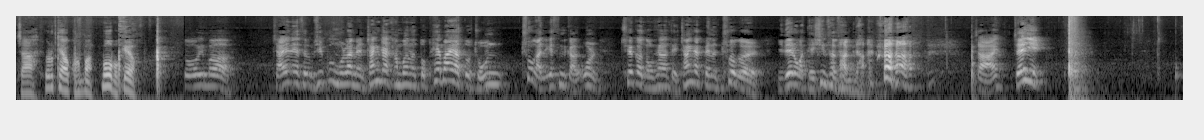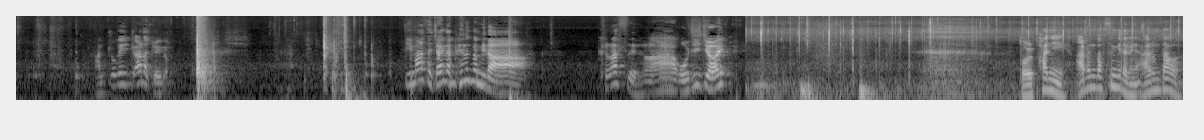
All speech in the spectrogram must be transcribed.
자, 이렇게 해갖고 한번 먹어볼게요. 또, 뭐, 자연에서 음식 구우려면 장작 한 번은 또 패봐야 또 좋은 추억 아니겠습니까? 오늘 최과 동생한테 장작 빼는 추억을 이대로가 대신 선사합니다. 자, 제니. 안 쪼개질 줄 알았죠, 이거? 이 맛에 장작 패는 겁니다. 클라스. 와, 오지죠? 돌판이 아름답습니다. 그냥 아름다워.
